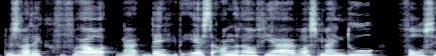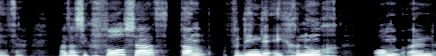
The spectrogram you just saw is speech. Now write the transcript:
Dus wat ik vooral, nou, denk ik, de eerste anderhalf jaar was mijn doel vol zitten. Want als ik vol zat, dan verdiende ik genoeg om een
